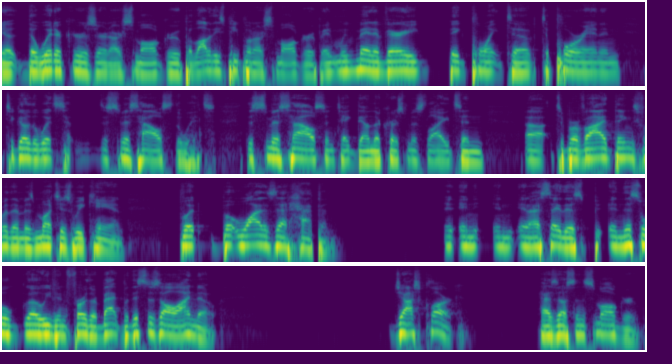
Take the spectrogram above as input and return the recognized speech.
know, the Whitakers are in our small group. A lot of these people in our small group, and we've made a very big point to to pour in and to go to the Wits, the Smith's house, the Wits, the Smith's house, and take down their Christmas lights and uh, to provide things for them as much as we can. But but why does that happen? And, and and and I say this, and this will go even further back. But this is all I know. Josh Clark has us in small group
